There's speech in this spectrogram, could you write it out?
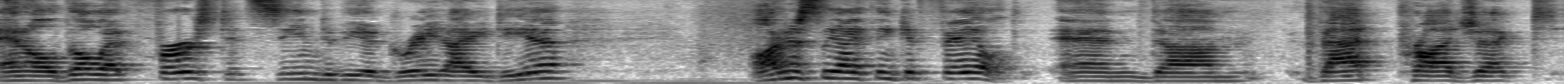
And although at first it seemed to be a great idea honestly I think it failed. And um, that project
